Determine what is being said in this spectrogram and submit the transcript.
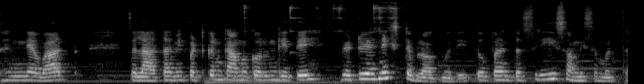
धन्यवाद. चला आता मी पटकन कामं करून घेते. भेटूया नेक्स्ट ब्लॉगमध्ये तोपर्यंत श्री स्वामी समर्थ.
